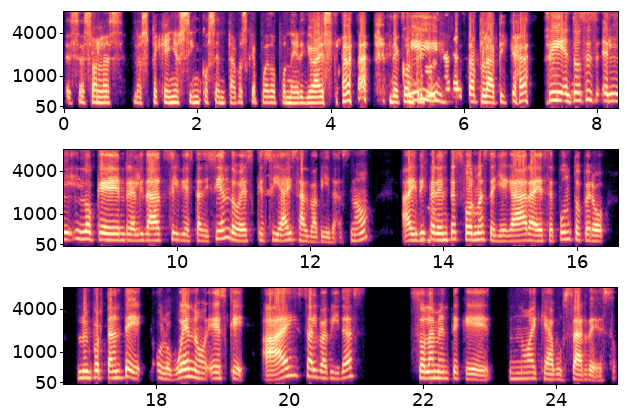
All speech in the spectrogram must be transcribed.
Esos son las, los pequeños cinco centavos que puedo poner yo a esta de contribución a esta plática. Sí, entonces lo que en realidad Silvia está diciendo es que sí hay salvavidas, ¿no? Hay diferentes formas de llegar a ese punto, pero lo importante o lo bueno es que hay salvavidas, solamente que no hay que abusar de eso.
